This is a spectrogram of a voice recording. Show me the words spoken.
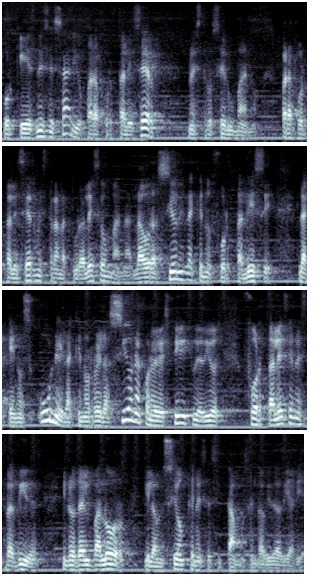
porque es necesario para fortalecer nuestro ser humano, para fortalecer nuestra naturaleza humana. La oración es la que nos fortalece, la que nos une, la que nos relaciona con el Espíritu de Dios, fortalece nuestras vidas y nos da el valor y la unción que necesitamos en la vida diaria.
